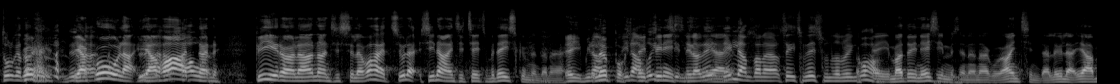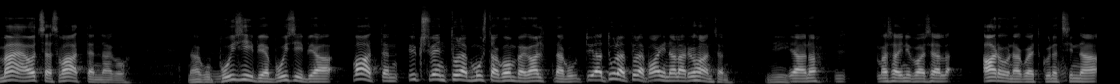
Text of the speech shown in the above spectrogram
tulge tagasi. ja kuula ja vaatan, Piirole annan siis selle vahetuse üle, sina andsid seitsmeteistkümnendana. ei, mina, mina võitsin neljandana ja seitsmeteistkümnendal olin kohal. ei, ma tõin esimesena nagu, andsin talle üle ja mäe otsas vaatan nagu nagu pusib ja pusib ja vaatan, üks vend tuleb musta kombega alt nagu ja tuleb, tuleb Ain-Alar Juhanson. ja noh, ma sain juba seal aru nagu, et kui nad sinna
